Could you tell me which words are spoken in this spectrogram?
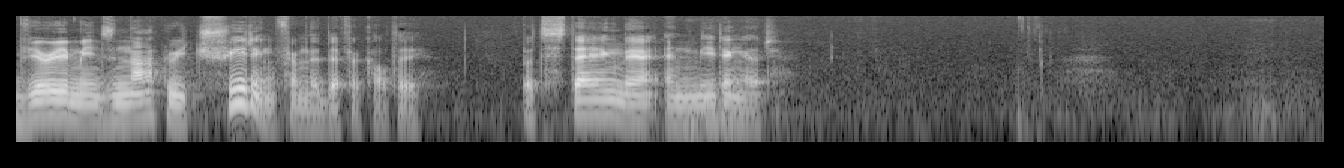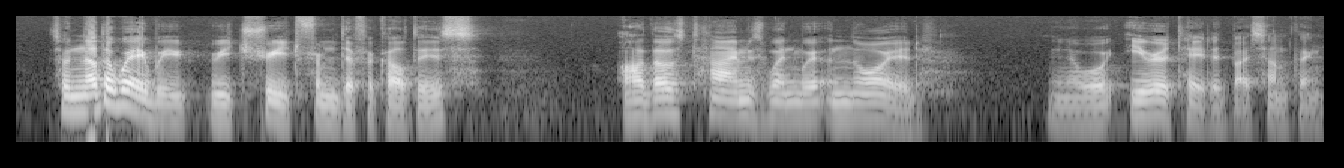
virya means not retreating from the difficulty, but staying there and meeting it. So another way we retreat from difficulties are those times when we're annoyed, you know, we're irritated by something.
